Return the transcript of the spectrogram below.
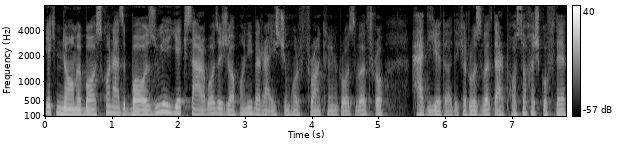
یک نام بازکن از بازوی یک سرباز ژاپنی به رئیس جمهور فرانکلین روزولت رو هدیه داده که روزولت در پاسخش گفته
